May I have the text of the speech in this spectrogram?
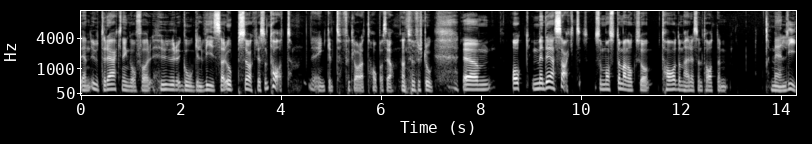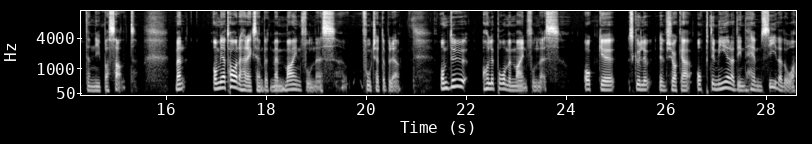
en uträkning då för hur Google visar upp sökresultat. Enkelt förklarat, hoppas jag att du förstod. Um, och med det sagt så måste man också ta de här resultaten med en liten nypa salt. Men om jag tar det här exemplet med mindfulness, fortsätter på det. Om du håller på med mindfulness och eh, skulle eh, försöka optimera din hemsida då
